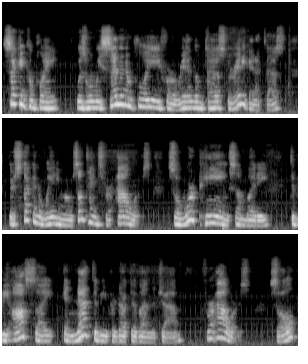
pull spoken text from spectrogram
Second complaint was when we send an employee for a random test or any kind of test, they're stuck in a waiting room, sometimes for hours. So we're paying somebody to be off-site and not to be productive on the job for hours. So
